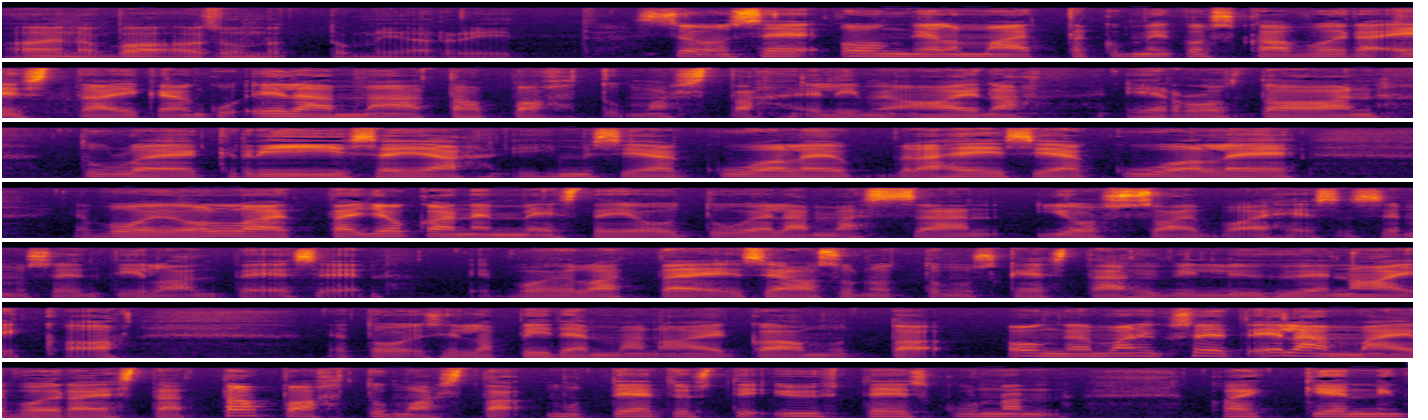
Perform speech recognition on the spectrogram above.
aina vaan asunnottomia riittää. Se on se ongelma, että kun me koskaan voida estää ikään kuin elämää tapahtumasta, eli me aina erotaan, tulee kriisejä, ihmisiä kuolee, läheisiä kuolee, ja voi olla, että jokainen meistä joutuu elämässään jossain vaiheessa semmoiseen tilanteeseen. Voi olla, että se asunnottomuus kestää hyvin lyhyen aikaa ja toisilla pidemmän aikaa, mutta ongelma on se, että elämää ei voida estää tapahtumasta, mutta tietysti yhteiskunnan kaikkien niin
